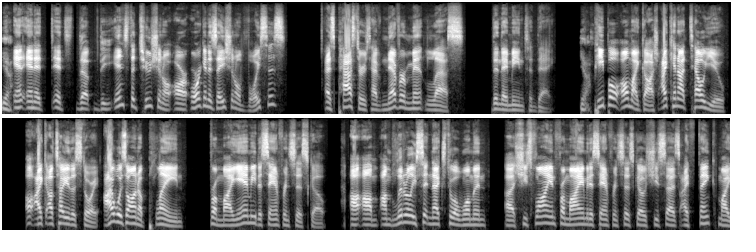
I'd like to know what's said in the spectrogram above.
Yeah. And and it it's the the institutional our organizational voices as pastors have never meant less than they mean today. Yeah. People, oh my gosh, I cannot tell you. Oh, I, I'll tell you the story. I was on a plane from Miami to San Francisco. Uh, um, I'm literally sitting next to a woman. Uh, she's flying from Miami to San Francisco. She says, "I think my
